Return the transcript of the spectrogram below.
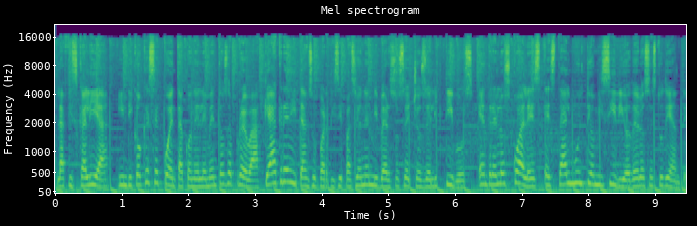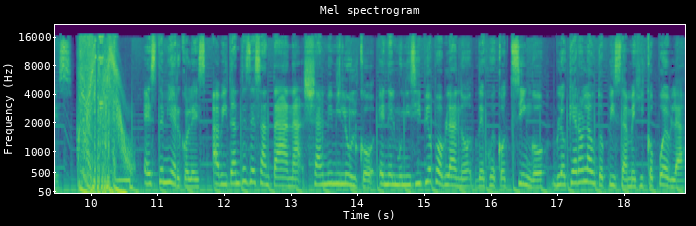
La Fiscalía indicó que se cuenta con elementos de prueba que acreditan su participación en diversos hechos delictivos, entre los cuales está el multihomicidio de los estudiantes. Este miércoles, habitantes de Santa Ana, Xalmi-Milulco, en el municipio poblano de Huecotzingo, bloquearon la autopista México-Puebla,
